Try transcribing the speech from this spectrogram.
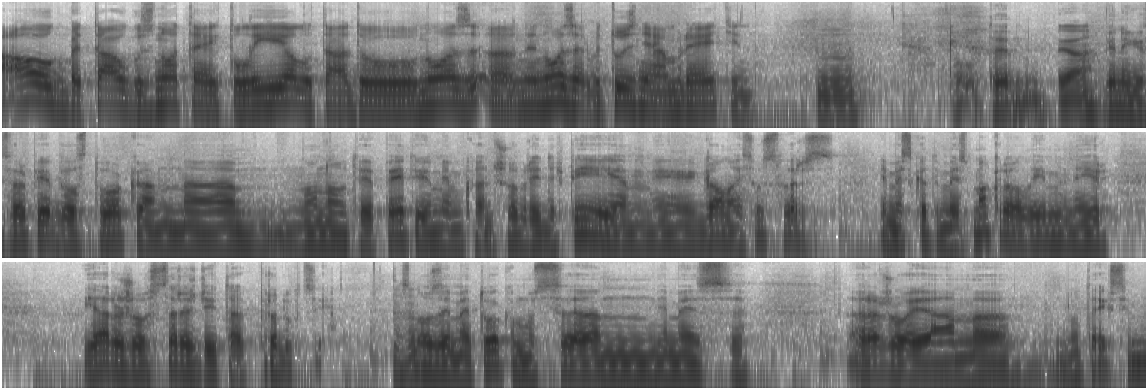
aug, bet aug uz noteiktu lielu tādu noza, ne nozaru, bet uzņēmumu rēķinu. Mm. Nu, te, vienīgais var piebilst to, ka nu, no tie pētījumiem, kādi šobrīd ir pieejami, galvenais uzsvers, ja mēs skatāmies makro līmenī, ir jāražo sarežģītāka produkcija. Tas mhm. nozīmē to, ka mums, ja mēs ražojām nu, teiksim,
